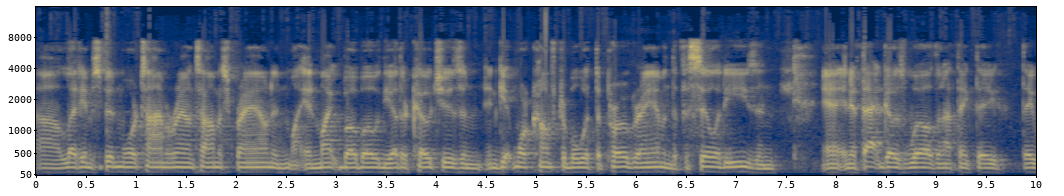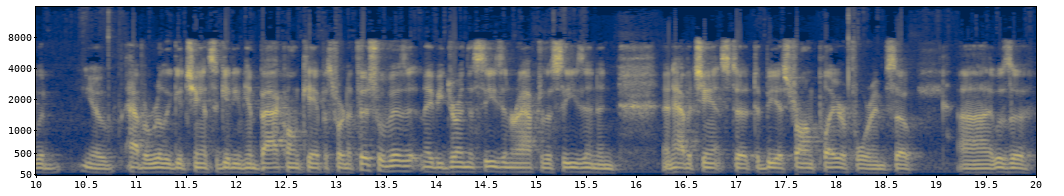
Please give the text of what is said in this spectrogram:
Uh, let him spend more time around Thomas Brown and, and Mike Bobo and the other coaches and, and, get more comfortable with the program and the facilities and and if that goes well then I think they they would you know have a really good chance of getting him back on campus for an official visit maybe during the season or after the season and and have a chance to, to be a strong player for him so uh, it was a,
